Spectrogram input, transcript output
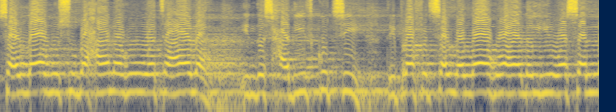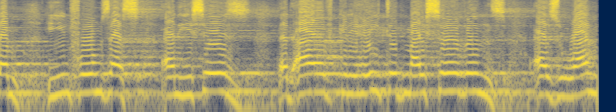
So Allah subhanahu wa ta'ala in this hadith Qudsi, the Prophet sallallahu alayhi wasallam, he informs us and he says that I have created my servants as one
